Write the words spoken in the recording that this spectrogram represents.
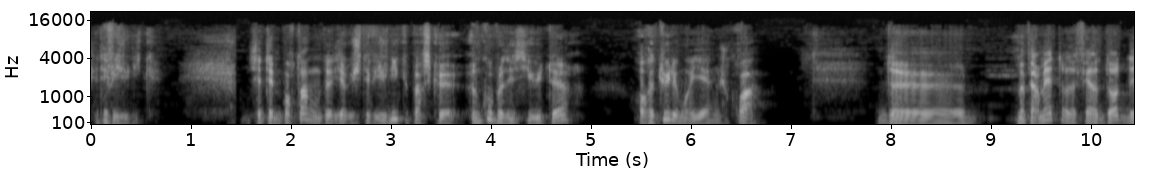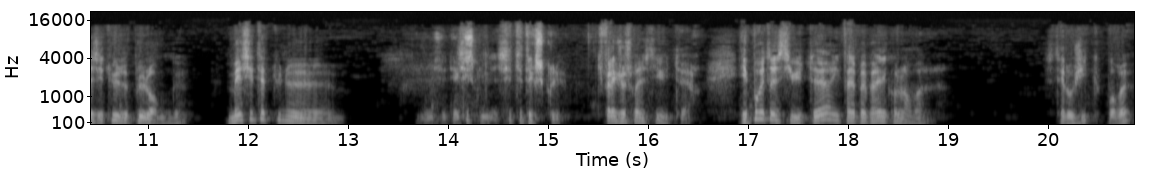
J'étais fils unique. C'est important de dire que j'étais fils unique parce qu'un couple d'instituteurs aurait eu les moyens, je crois, de me permettre de faire d'autres, des études plus longues. Mais c'était une... C'était exclu. C'était exclu. Il fallait que je sois instituteur. Et pour être instituteur, il fallait préparer l'école normale. C'était logique pour eux.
